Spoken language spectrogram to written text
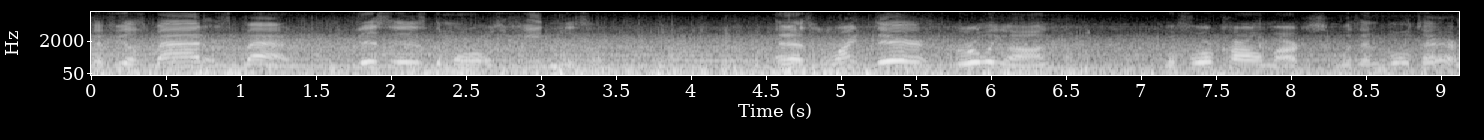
If it feels bad, it's bad. This is the morals of hedonism, and it's right there early on, before Karl Marx, within Voltaire.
